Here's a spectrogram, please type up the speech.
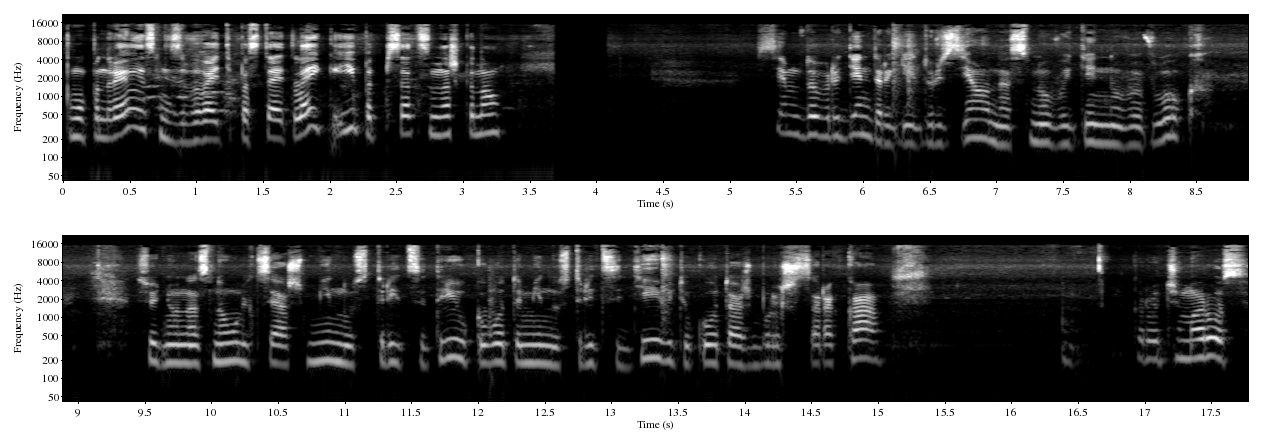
кому понравилось, не забывайте поставить лайк и подписаться на наш канал. Всем добрый день, дорогие друзья. У нас новый день, новый влог. Сегодня у нас на улице аж минус 33, у кого-то минус 39, у кого-то аж больше 40. Короче, мороз.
